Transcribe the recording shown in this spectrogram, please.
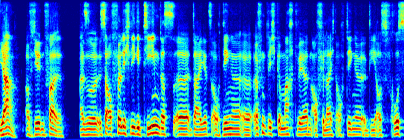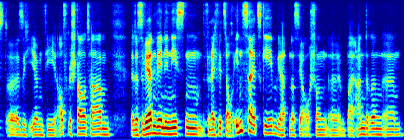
Ja, auf jeden Fall. Also ist ja auch völlig legitim, dass äh, da jetzt auch Dinge äh, öffentlich gemacht werden, auch vielleicht auch Dinge, die aus Frust äh, sich irgendwie aufgestaut haben. Das werden wir in den nächsten, vielleicht wird es auch Insights geben. Wir hatten das ja auch schon äh, bei anderen ähm,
